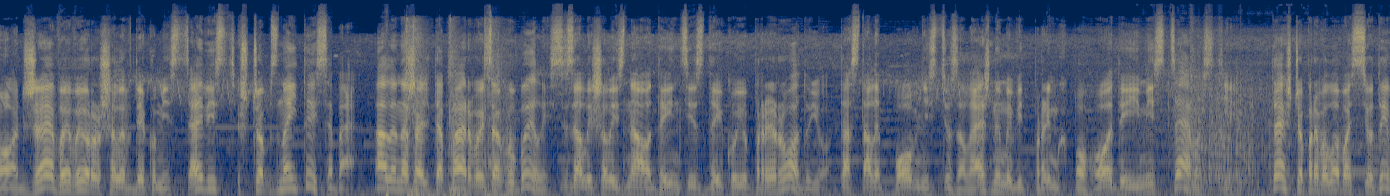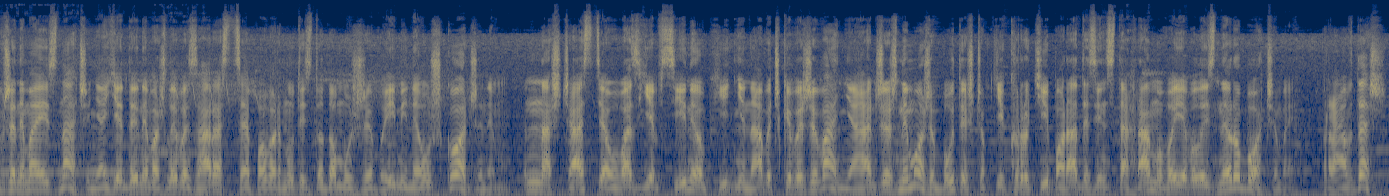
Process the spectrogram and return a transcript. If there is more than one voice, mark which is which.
Speaker 1: Отже, ви вирушили в дику місцевість, щоб знайти себе. Але, на жаль, тепер ви загубились, залишились наодинці з дикою природою та стали повністю залежними від примх погоди і місцевості. Те, що привело вас сюди, вже не має значення. Єдине важливе зараз це повернутись додому живим і неушкодженим. На щастя, у вас є всі необхідні навички виживання, адже ж не може бути, щоб ті круті поради з інстаграму виявились неробочими. Правда ж?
